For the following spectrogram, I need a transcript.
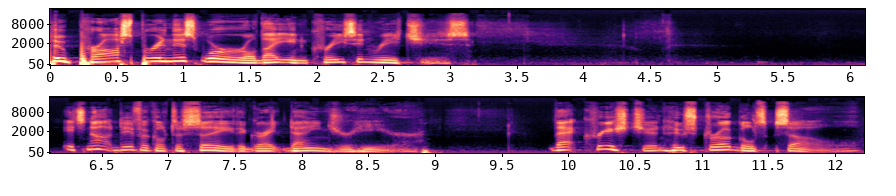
who prosper in this world, they increase in riches. It's not difficult to see the great danger here. That Christian who struggles so,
